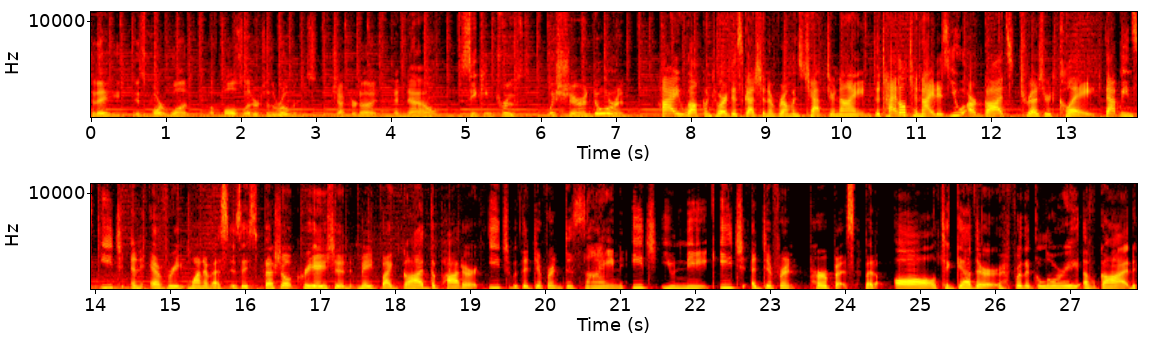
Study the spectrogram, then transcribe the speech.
Today is part one of Paul's letter to the Romans, chapter 9. And now, Seeking Truth with Sharon Doran. Hi, welcome to our discussion of Romans chapter 9. The title tonight is You Are God's Treasured Clay. That means each and every one of us is a special creation made by God the potter, each with a different design, each unique, each a different purpose, but all together for the glory of God.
